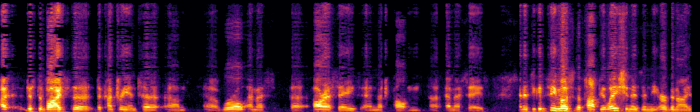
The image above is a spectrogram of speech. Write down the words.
I, this divides the, the country into um, uh, rural MS, uh, RSAs and metropolitan uh, MSAs. And as you can see, most of the population is in the urbanized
